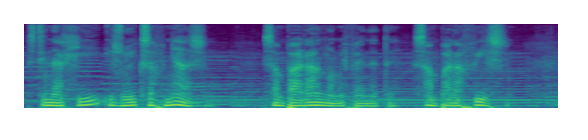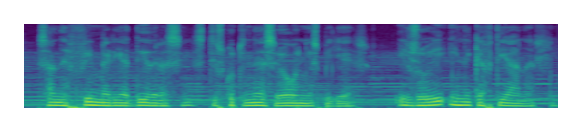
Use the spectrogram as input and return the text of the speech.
Στην αρχή η ζωή ξαφνιάζει, σαν παράνομη φαίνεται, σαν παραφύση, σαν εφήμερη αντίδραση στις σκοτεινές αιώνιες πηγές. Η ζωή είναι και αυτή άναρχη,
